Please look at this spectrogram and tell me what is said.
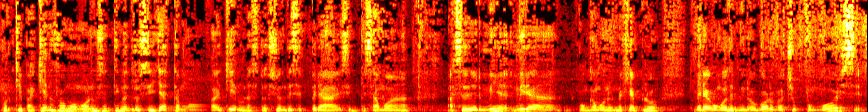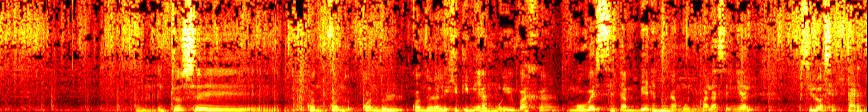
Porque ¿para qué nos vamos a mover un centímetro si ya estamos aquí en una situación desesperada y si empezamos a, ceder? Mira, mira, pongámonos un ejemplo, mira cómo terminó Gorbachev por moverse. Entonces, cuando, cuando, cuando, cuando la legitimidad es muy baja, moverse también es una muy mala señal si lo haces tarde.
